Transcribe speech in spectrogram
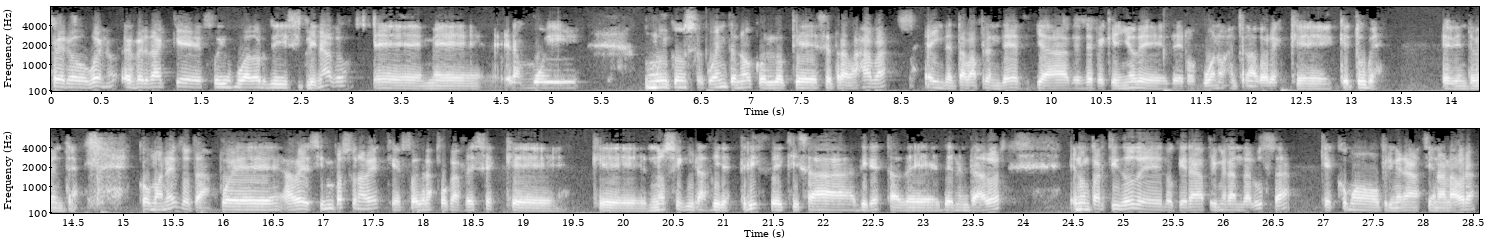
Pero bueno, es verdad que fui un jugador disciplinado, me era muy muy consecuente ¿no? con lo que se trabajaba e intentaba aprender ya desde pequeño de, los buenos entrenadores que, tuve evidentemente. Como anécdota, pues, a ver, sí me pasó una vez que fue de las pocas veces que, que no seguí las directrices quizás directas del entrenador en un partido de lo que era Primera Andaluza que es como primera nacional ahora.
